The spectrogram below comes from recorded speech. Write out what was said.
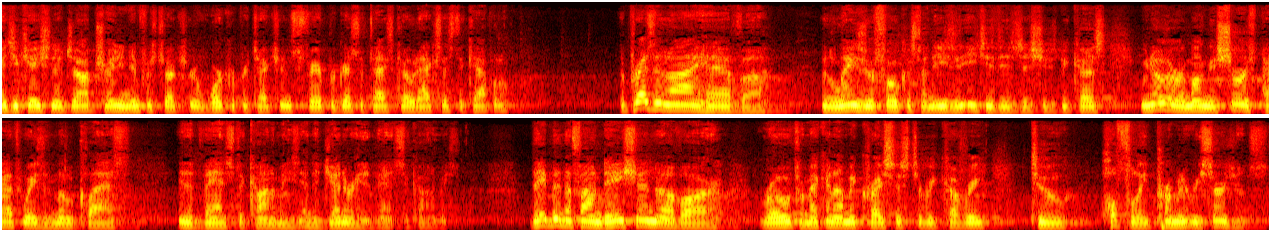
Education and job training, infrastructure, worker protections, fair progressive tax code, access to capital. The President and I have uh, been laser focused on each, each of these issues because we know they're among the surest pathways of the middle class in advanced economies and to generate advanced economies. They've been the foundation of our road from economic crisis to recovery to hopefully permanent resurgence.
